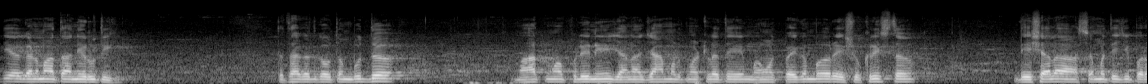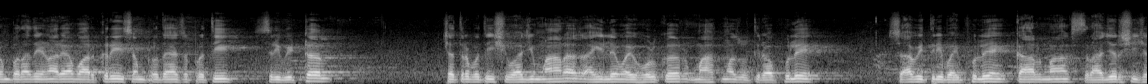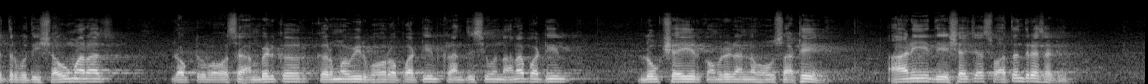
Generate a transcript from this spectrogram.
भारतीय गणमाता निवृत्ती तथागत गौतम बुद्ध महात्मा फुलेने ज्यांना ज्या म्हणत म्हटलं ते मोहम्मद पैगंबर येशू ख्रिस्त देशाला समतेची परंपरा देणाऱ्या वारकरी संप्रदायाचं प्रतीक Shri Vitthal Chhatrapati Shivaji Maharaj Ahilyabai Holkar Mahatma Jyotirao Phule Savitribai Phule Karl Marx Rajarshi Chhatrapati Shahu Maharaj doctor Babasaheb Ambedkar Karmaveer Bhaurao Patil Krantisinh Nana Patil लोकशाहीर कॉम्रेड अण्णाभाऊ साठे आणि देशाच्या स्वातंत्र्यासाठी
